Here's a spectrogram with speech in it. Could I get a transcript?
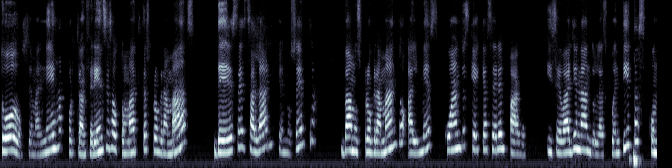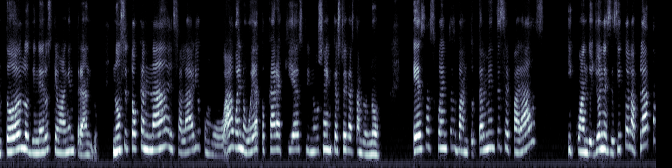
todo se maneja por transferencias automáticas programadas de ese salario que nos entra. Vamos programando al mes cuándo es que hay que hacer el pago y se va llenando las cuentitas con todos los dineros que van entrando no se toca nada del salario como, ah, bueno, voy a tocar aquí esto y no sé en qué estoy gastando. No, esas cuentas van totalmente separadas y cuando yo necesito la plata,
